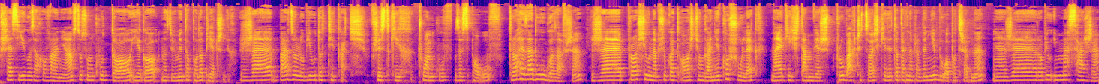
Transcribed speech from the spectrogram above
przez jego zachowania w stosunku do jego, nazwijmy to, podopiecznych, że bardzo lubił dotykać wszystkich członków zespołów. Trochę za długo zawsze, że prosił na przykład o ściąganie koszulek na jakichś tam, wiesz, próbach czy coś, kiedy to tak naprawdę nie było potrzebne, e, że robił im masaże,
